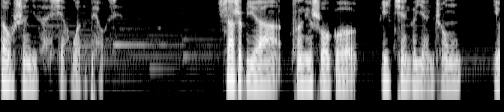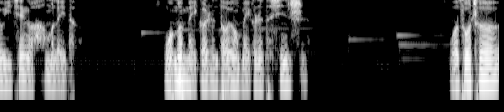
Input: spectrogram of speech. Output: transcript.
都是你在想我的表现。莎士比亚曾经说过：“一千个眼中有一千个哈姆雷特。”我们每个人都有每个人的心事。我坐车，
